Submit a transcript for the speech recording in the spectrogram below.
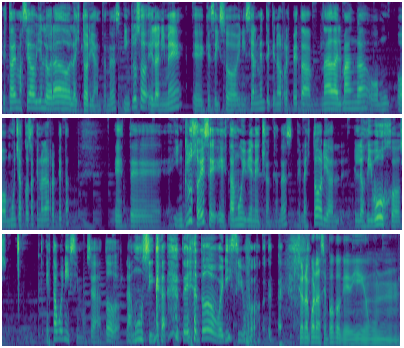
Está demasiado bien logrado la historia, ¿entendés? Incluso el anime eh, que se hizo inicialmente, que no respeta nada el manga, o, mu- o muchas cosas que no las respeta. Este, incluso ese está muy bien hecho, ¿entendés? La historia, los dibujos, está buenísimo, o sea, todo. La música, era todo buenísimo. Yo recuerdo hace poco que vi un.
